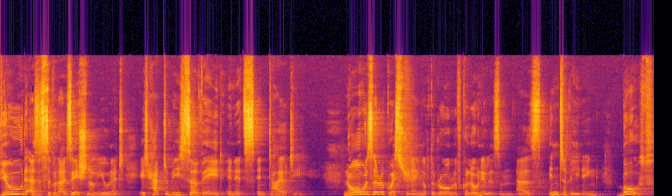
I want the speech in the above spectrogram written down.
Viewed as a civilizational unit, it had to be surveyed in its entirety. Nor was there a questioning of the role of colonialism as intervening both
